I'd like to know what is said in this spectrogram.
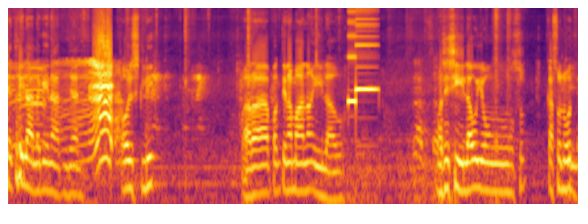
Ito ilalagay natin dyan. All slick. Para pag tinamaan ng ilaw, masisilaw yung kasunod.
